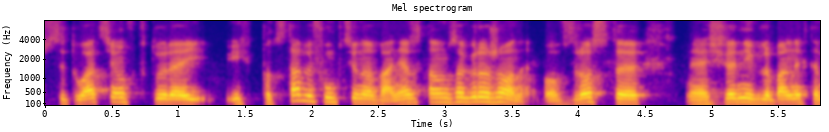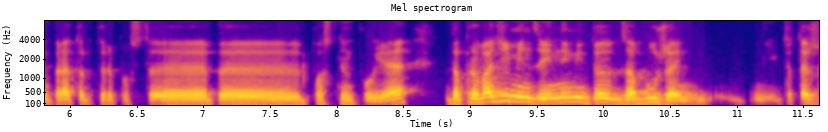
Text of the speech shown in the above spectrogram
sytuacją, w której ich podstawy funkcjonowania zostaną zagrożone, bo wzrost E, średnich globalnych temperatur, który e, postępuje, doprowadzi między innymi do zaburzeń, i to też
